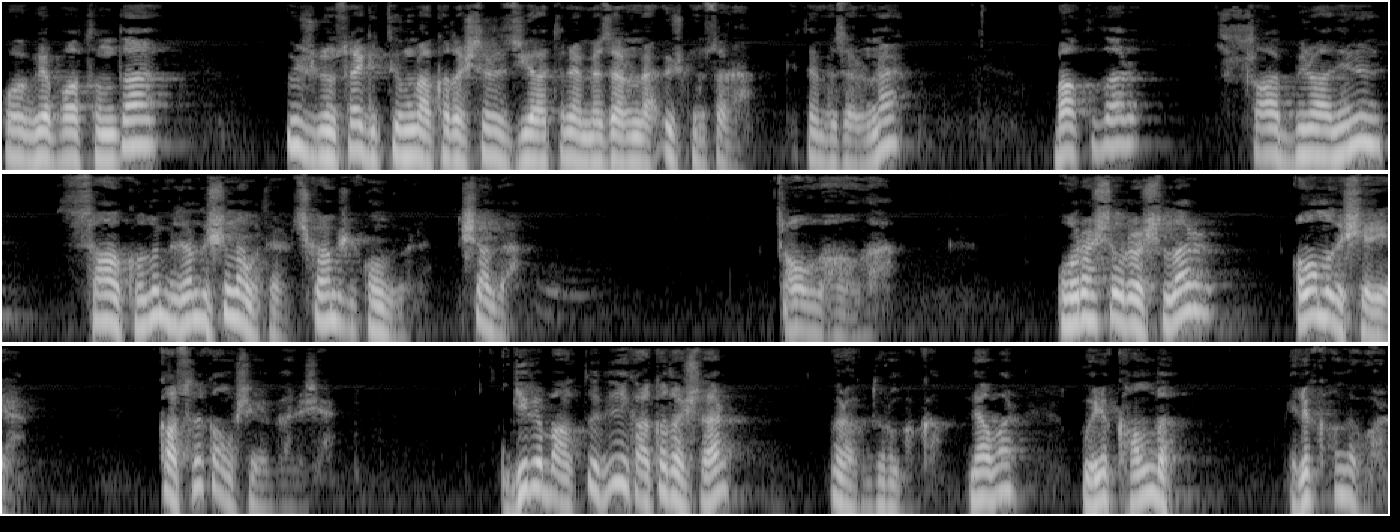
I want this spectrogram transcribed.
O vefatında üç gün sonra gittim arkadaşları ziyaretine, mezarına, üç gün sonra gittim mezarına. Baktılar sağ binanenin sağ kolu mezarın dışında mı? Çıkarmış kolu böyle. Dışarıda. Allah Allah. Uğraştı uğraştılar. Alamadı içeriye. Kalsada kalmış içeriye böylece. Biri baktı dedi ki arkadaşlar bırak durun bakalım. Ne var? Bu eli kanlı. Eli kanlı var.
